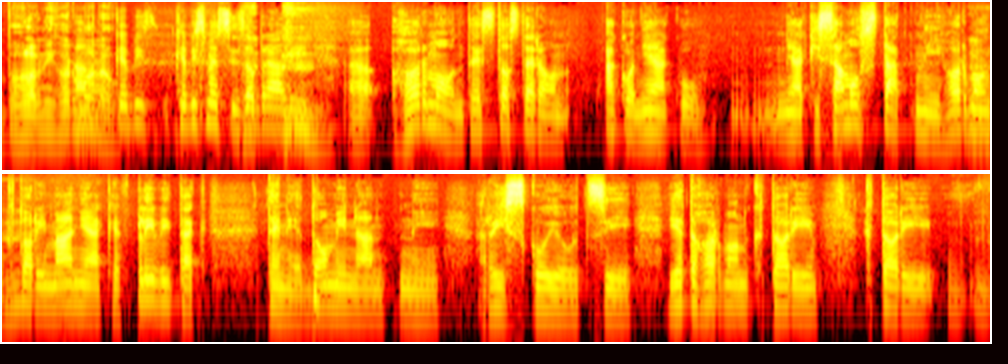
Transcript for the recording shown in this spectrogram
pohľavných hormónov? Áno, keby, keby sme si zobrali uh, hormón testosterón ako nejakú, nejaký samostatný hormón, mm-hmm. ktorý má nejaké vplyvy, tak ten je dominantný, riskujúci. Je to hormón, ktorý, ktorý v,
